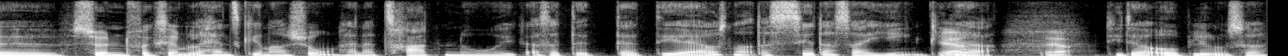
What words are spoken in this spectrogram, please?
øh, søn, for eksempel hans generation, han er 13 nu, ikke? Altså det, det, det er jo sådan noget, der sætter sig i en, de, Ja, der, ja. de der oplevelser,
